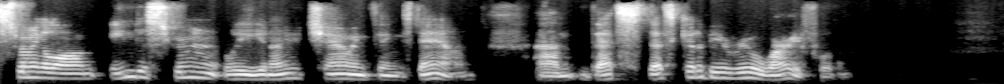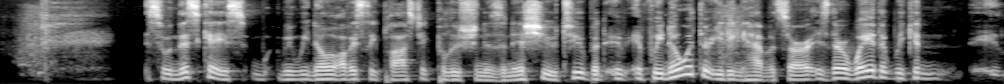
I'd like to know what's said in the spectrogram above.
swimming along indiscriminately, you know, chowing things down, um, that's that's going to be a real worry for them. So in this case, I mean, we know obviously plastic pollution is an issue too. But if, if, we know what their eating habits are, is there a way that we can at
